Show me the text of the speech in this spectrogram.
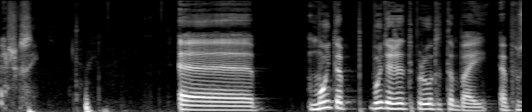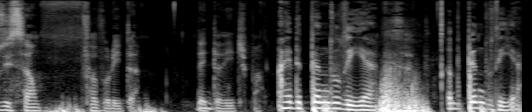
Acho que sim. Uh, muita, muita gente pergunta também a posição favorita. Deitaditos, pá. Ai, depende do dia. Depende do dia.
